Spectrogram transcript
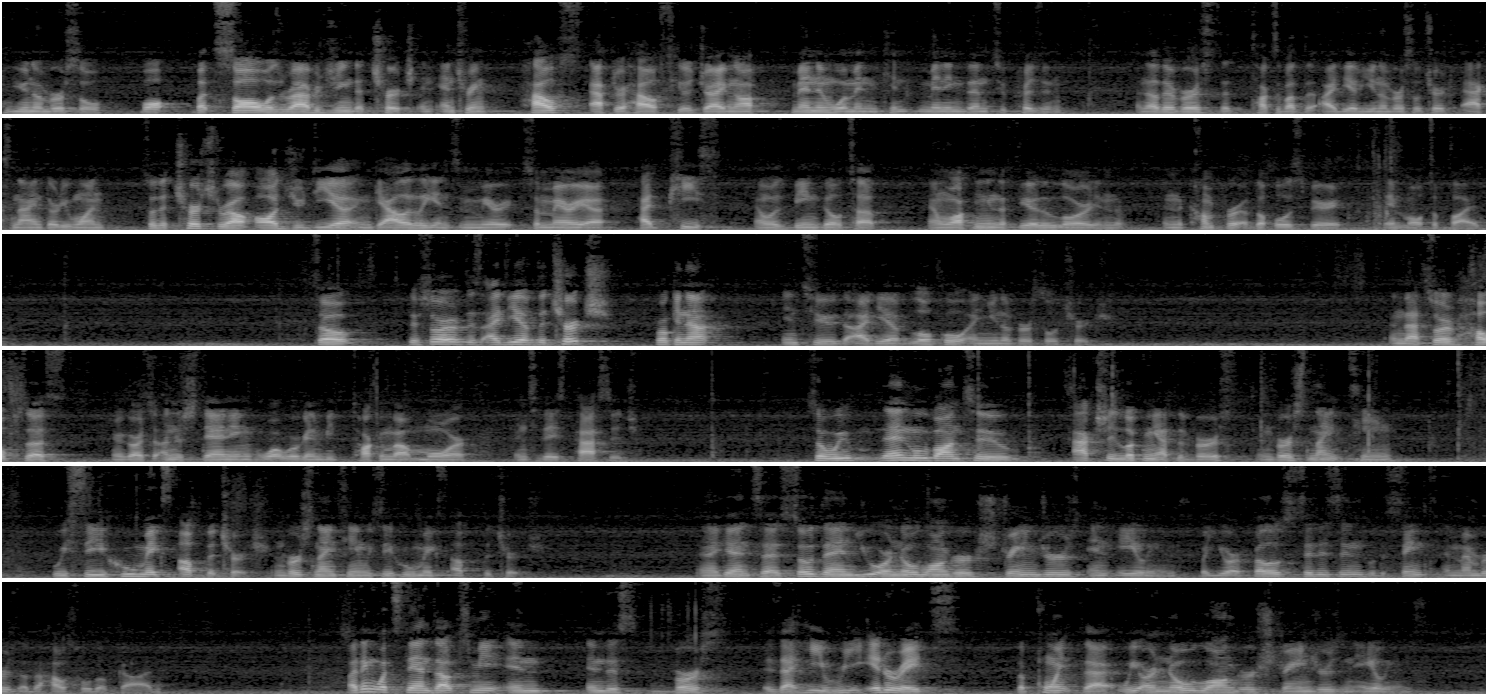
universal. But Saul was ravaging the church and entering house after house. He was dragging off men and women, committing them to prison. Another verse that talks about the idea of universal church, Acts 9:31. So the church throughout all Judea and Galilee and Samaria had peace and was being built up, and walking in the fear of the Lord and the, in the comfort of the Holy Spirit, it multiplied. So there's sort of this idea of the church broken out into the idea of local and universal church. And that sort of helps us in regards to understanding what we're going to be talking about more in today's passage. So we then move on to actually looking at the verse. In verse 19, we see who makes up the church. In verse 19, we see who makes up the church. And again, it says, So then you are no longer strangers and aliens, but you are fellow citizens with the saints and members of the household of God. I think what stands out to me in, in this verse is that he reiterates the point that we are no longer strangers and aliens.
